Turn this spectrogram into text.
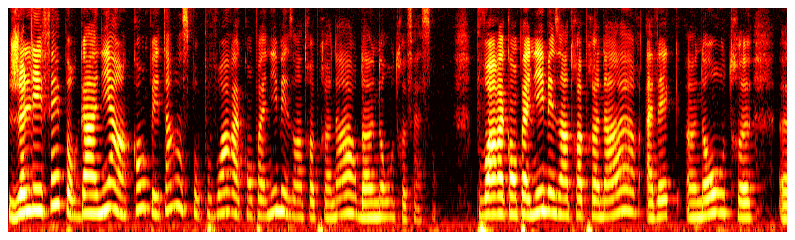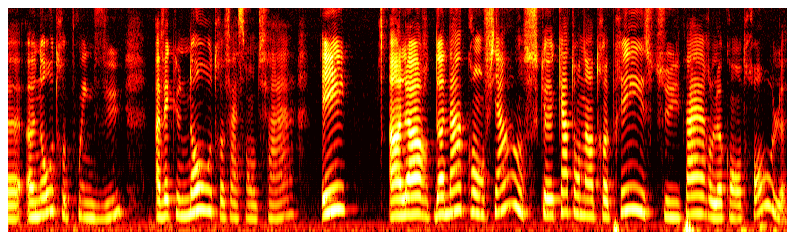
Je l'ai fait pour gagner en compétences pour pouvoir accompagner mes entrepreneurs d'une autre façon. Pouvoir accompagner mes entrepreneurs avec un autre, euh, un autre point de vue, avec une autre façon de faire et en leur donnant confiance que quand ton entreprise, tu y perds le contrôle,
